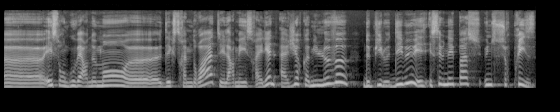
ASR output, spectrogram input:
et son gouvernement d'extrême droite et l'armée israélienne agir comme il le veut depuis le début. Et, ce n'est pas une surprise,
